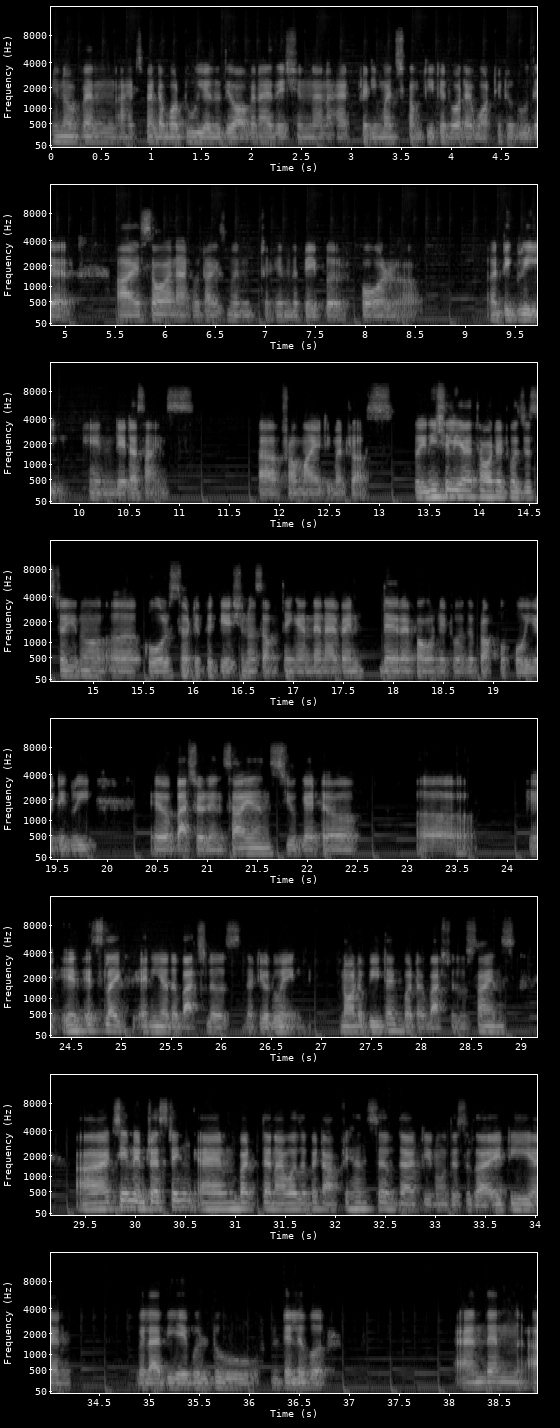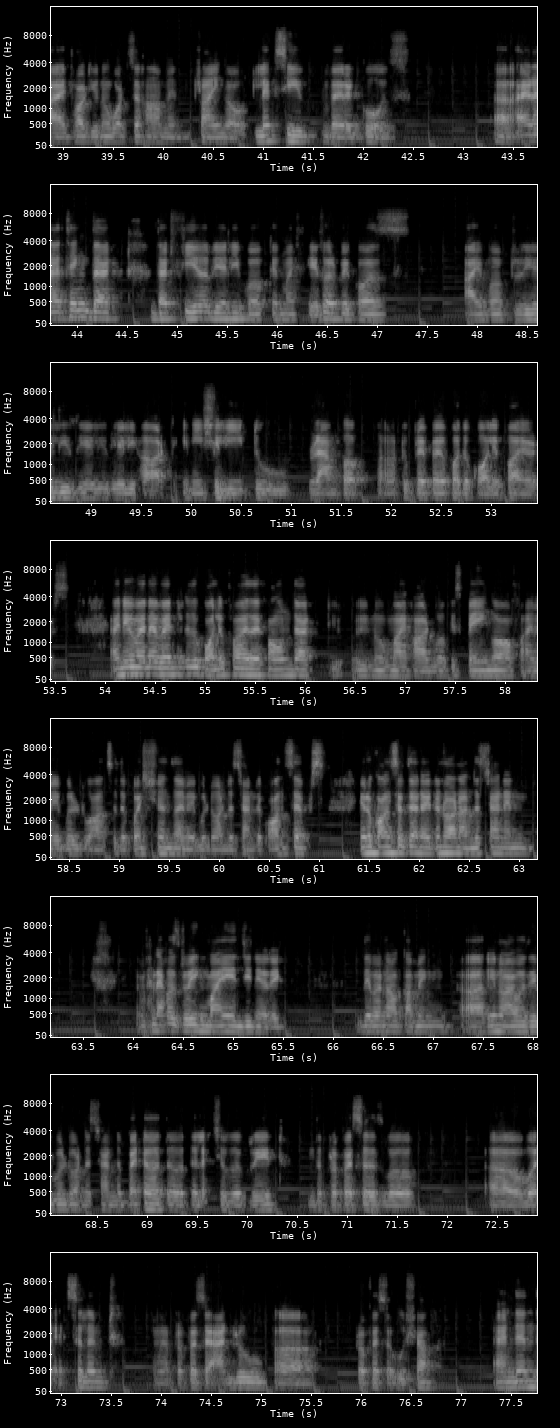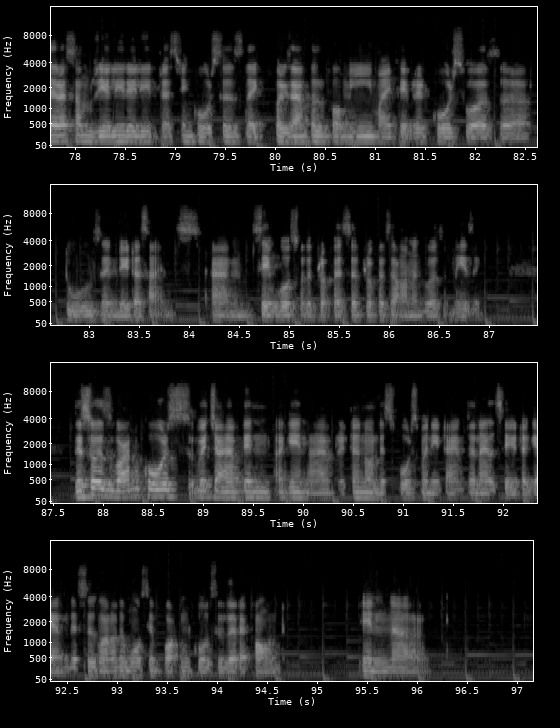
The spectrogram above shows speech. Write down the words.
you know, when I had spent about two years at the organization and I had pretty much completed what I wanted to do there, I saw an advertisement in the paper for uh, a degree in data science uh, from IIT Madras. So initially, I thought it was just a you know a course certification or something, and then I went there. I found it was a proper four-year degree, a bachelor in science. You get a, a it, it's like any other bachelor's that you're doing, not a BTech, but a bachelor of science. Uh, it seemed interesting, and but then I was a bit apprehensive that you know this is IIT and will I be able to deliver? And then I thought, you know, what's the harm in trying out? Let's see where it goes. Uh, and I think that that fear really worked in my favor because I worked really, really, really hard initially to ramp up uh, to prepare for the qualifiers. And when I went into the qualifiers, I found that you know my hard work is paying off. I'm able to answer the questions. I'm able to understand the concepts. You know, concepts that I did not understand and when I was doing my engineering. They were now coming. Uh, you know, I was able to understand the better. The the lectures were great. The professors were uh, were excellent. Uh, Professor Andrew, uh, Professor Usha and then there are some really, really interesting courses. Like, for example, for me, my favorite course was uh, tools in data science. And same goes for the professor. Professor Anand was amazing. This was one course which I have been, again, I have written on this course many times and I'll say it again. This is one of the most important courses that I found in, uh,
